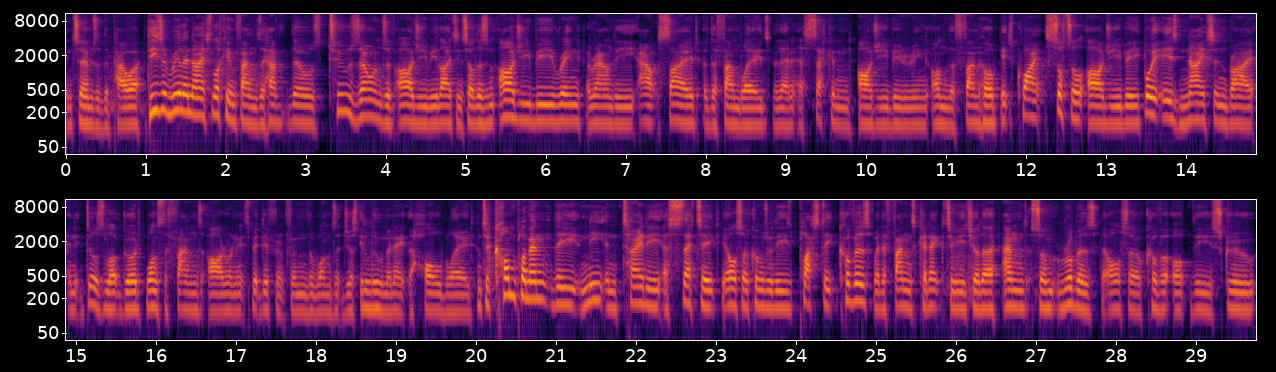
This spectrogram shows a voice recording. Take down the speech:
in terms of the power. These are really nice looking fans. They have those two zones of RGB lighting. So there's an RGB ring around the outside of the fan blades and then a second RGB ring on the fan hub. It's quite subtle RGB, but it is nice and bright and it does look good once the fans are running. It's a bit different from the ones that just illuminate the whole blade. And to complement the neat and tidy aesthetic, it also comes with these plastic covers where the fans connect to each other and some rubbers that also cover up the screw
